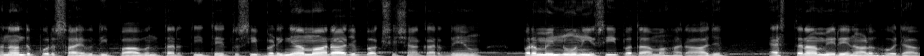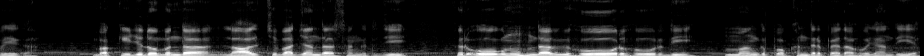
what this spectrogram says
ਆਨੰਦਪੁਰ ਸਾਹਿਬ ਦੀ ਪਾਵਨ ਧਰਤੀ ਤੇ ਤੁਸੀਂ ਬੜੀਆਂ ਮਹਾਰਾਜ ਬਖਸ਼ਿਸ਼ਾਂ ਕਰਦੇ ਹੋ। ਪਰ ਮੈਨੂੰ ਨਹੀਂ ਸੀ ਪਤਾ ਮਹਾਰਾਜ, ਇਸ ਤਰ੍ਹਾਂ ਮੇਰੇ ਨਾਲ ਹੋ ਜਾਵੇਗਾ। ਬਾਕੀ ਜਦੋਂ ਬੰਦਾ ਲਾਲਚ ਵੱਧ ਜਾਂਦਾ ਸੰਗਤ ਜੀ, ਫਿਰ ਉਹ ਨੂੰ ਹੁੰਦਾ ਵੀ ਹੋਰ ਹੋਰ ਦੀ ਮੰਗ ਭੁੱਖ ਅੰਦਰ ਪੈਦਾ ਹੋ ਜਾਂਦੀ ਹੈ।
